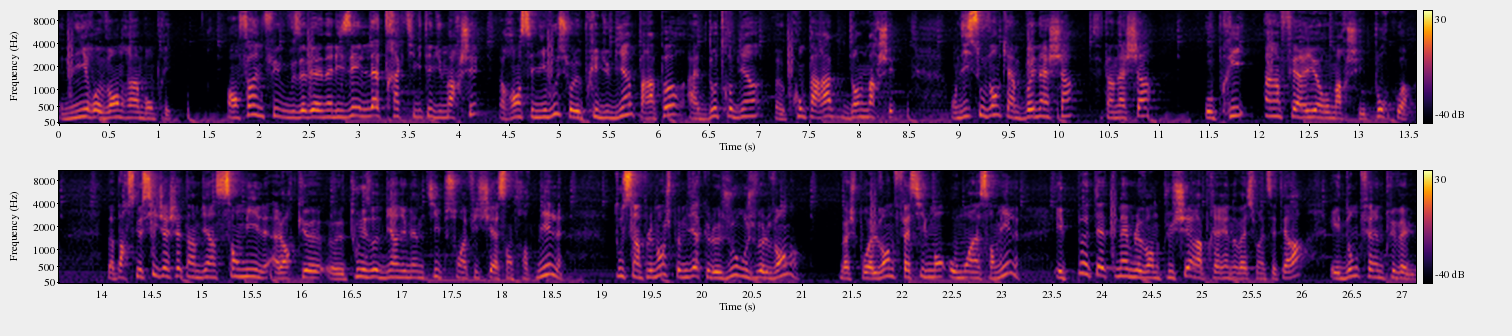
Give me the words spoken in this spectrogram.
ni revendre à un bon prix. Enfin, une fois que vous avez analysé l'attractivité du marché, renseignez-vous sur le prix du bien par rapport à d'autres biens euh, comparables dans le marché. On dit souvent qu'un bon achat, c'est un achat au prix inférieur au marché. Pourquoi? Bah, Parce que si j'achète un bien 100 000 alors que euh, tous les autres biens du même type sont affichés à 130 000, tout simplement, je peux me dire que le jour où je veux le vendre, bah, je pourrais le vendre facilement au moins à 100 000 et peut-être même le vendre plus cher après rénovation, etc. et donc faire une plus-value.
